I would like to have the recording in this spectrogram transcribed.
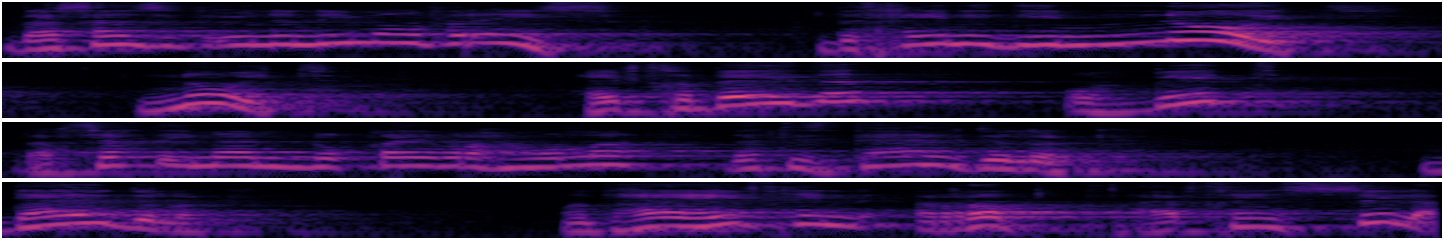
Daar zijn ze het unaniem over eens. Degene die nooit nooit heeft gebeden of bidt, daar zegt imam Ibn Qayyim rahimahullah, dat is duidelijk. Duidelijk. Want hij heeft geen rabt, hij heeft geen sila.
